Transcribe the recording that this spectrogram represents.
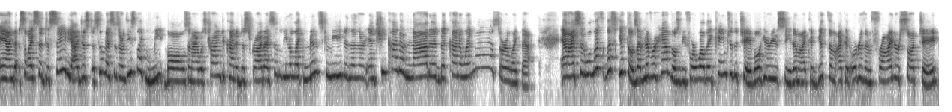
And so I said to Sadie, I just assumed, I says, are these like meatballs? And I was trying to kind of describe, I said, you know, like minced meat. And then there, and she kind of nodded, but kind of went, eh, sort of like that. And I said, well, let's, let's get those. I've never had those before. Well, they came to the table. Here you see them. I could get them. I could order them fried or sauteed.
